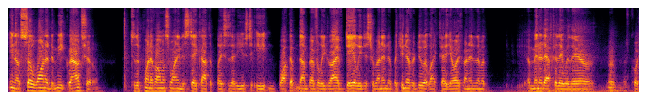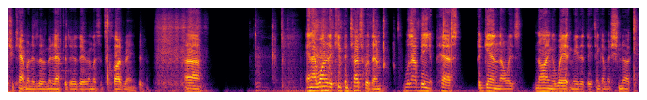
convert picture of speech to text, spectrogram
you know, so wanted to meet Groucho to the point of almost wanting to stake out the places that he used to eat and walk up and down Beverly Drive daily just to run into him. But you never do it like that. You always run into them a, minute after they were there or Or, of course, you can't run into them a minute after they're there unless it's Claude Rains. Uh, and I wanted to keep in touch with them without being a pest. Again, always gnawing away at me that they think I'm a schnook.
